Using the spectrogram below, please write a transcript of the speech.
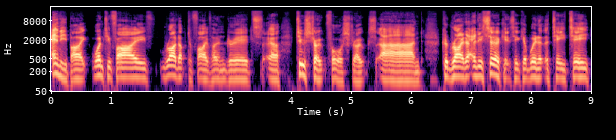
any bike, one to five, right up to five hundreds, uh, two stroke, four strokes, and could ride at any circuits. He could win at the TT.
